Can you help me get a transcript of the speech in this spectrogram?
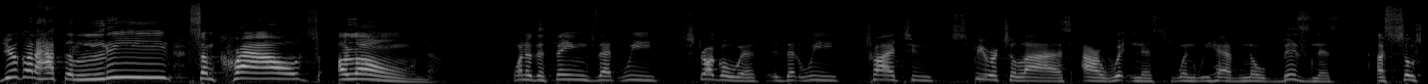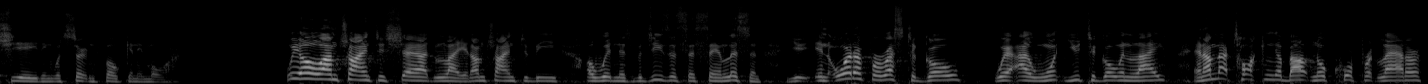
you're going to have to leave some crowds alone. One of the things that we struggle with is that we try to spiritualize our witness when we have no business associating with certain folk anymore. We, oh, I'm trying to shed light. I'm trying to be a witness. But Jesus is saying, listen, you, in order for us to go where I want you to go in life, and I'm not talking about no corporate ladder,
